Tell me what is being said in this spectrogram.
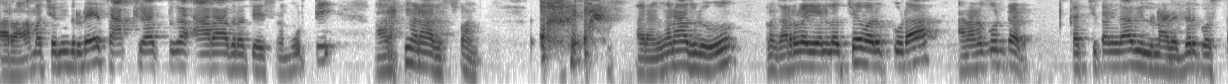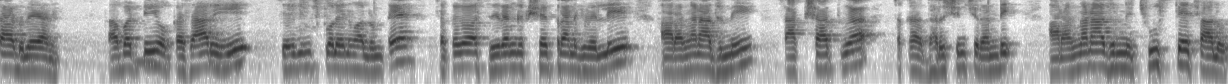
ఆ రామచంద్రుడే సాక్షాత్తుగా ఆరాధన చేసిన మూర్తి ఆ రంగనాథ స్వామి. ఆ రంగనాథుడు మనకు అరవై ఏళ్ళు వచ్చే వరకు కూడా అని అనుకుంటాడు. ఖచ్చితంగా వీళ్ళు నా దగ్గరకు వస్తాడులే అని. కాబట్టి ఒక్కసారి సేవించుకోలేని వాళ్ళు ఉంటే చక్కగా శ్రీరంగ క్షేత్రానికి వెళ్ళి ఆ రంగనాథుని సాక్షాత్తుగా చక్కగా దర్శించి రండి. ఆ రంగనాథుడిని చూస్తే చాలు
